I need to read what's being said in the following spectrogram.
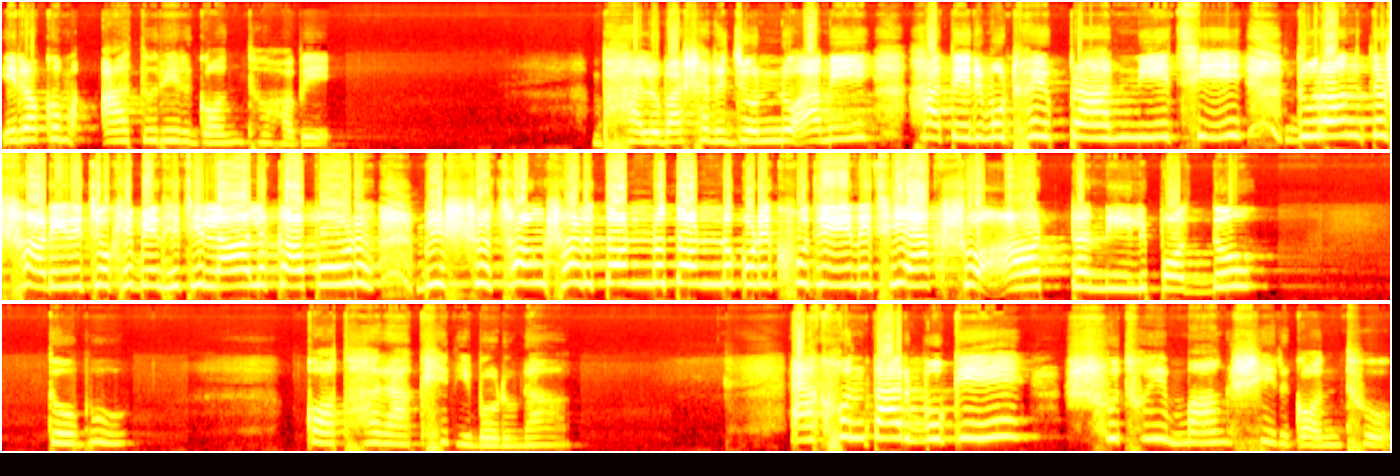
এরকম আতরের গন্ধ হবে। ভালোবাসার জন্য আমি হাতের মুঠোয় প্রাণ নিয়েছি, দুরন্ত ষাঁড়ের চোখে বেঁধেছি লাল কাপড়, বিশ্ব সংসার তন্ন তন্ন করে খুঁজে এনেছি একশো আটটা নীল পদ্ম। তবু কথা রাখেনি বরুণা। এখন তার বুকে শুধুই মাংসের গন্ধ।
